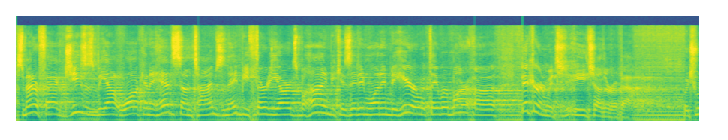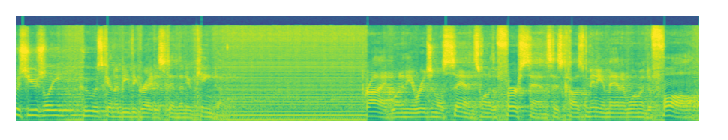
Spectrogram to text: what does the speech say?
As a matter of fact, Jesus would be out walking ahead sometimes, and they'd be 30 yards behind because they didn't want him to hear what they were uh, bickering with each other about, which was usually who was going to be the greatest in the new kingdom. Pride, one of the original sins, one of the first sins, has caused many a man and woman to fall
